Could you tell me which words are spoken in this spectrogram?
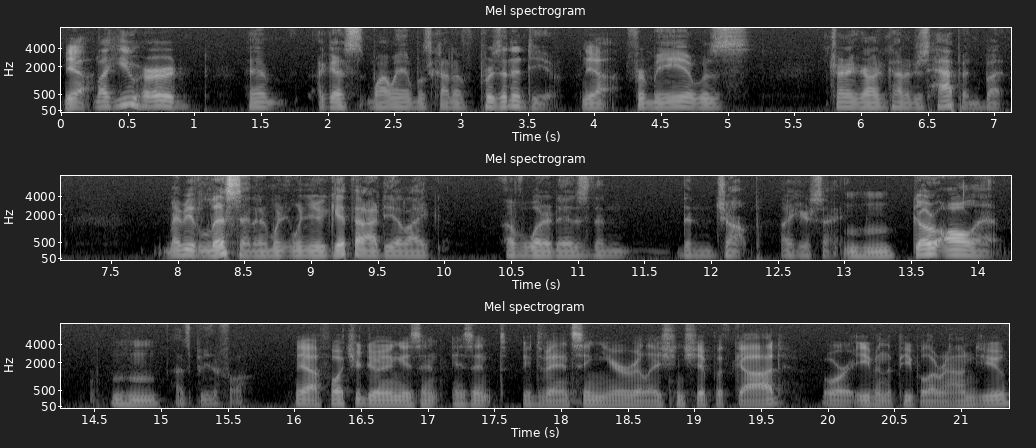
Yeah, Like you heard him. I guess YWAM was kind of presented to you. yeah, For me, it was training ground kind of just happened. But maybe listen, and when when you get that idea like of what it is, then then jump, like you're saying. mm-hmm, Go all in. mm-hmm. That's beautiful. yeah. If what you're doing isn't isn't advancing your relationship with God, or even the people around you,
